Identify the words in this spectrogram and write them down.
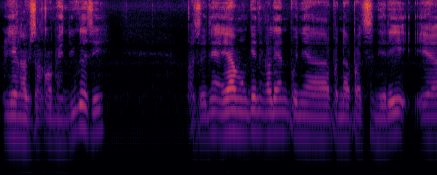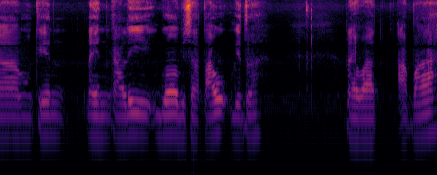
ya nggak bisa komen juga sih. Maksudnya ya mungkin kalian punya pendapat sendiri. Ya mungkin lain kali gue bisa tahu gitu. Lewat apa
